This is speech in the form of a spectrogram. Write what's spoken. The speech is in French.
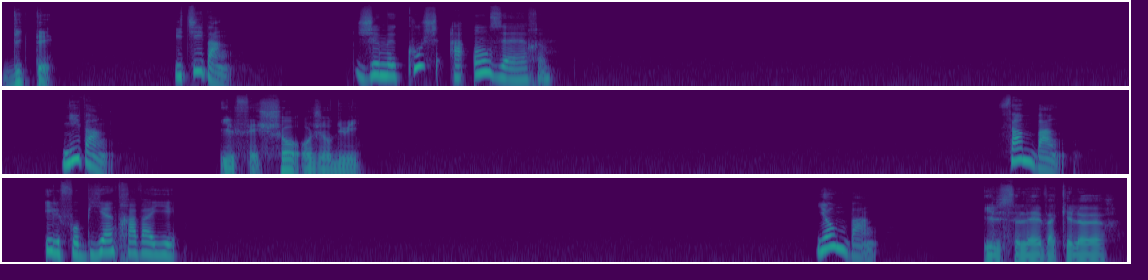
Dictée. 1番 Je me couche à 11 heures. 2番 Il fait chaud aujourd'hui. 3番 Il faut bien travailler. 4番 Il se lève à quelle heure?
